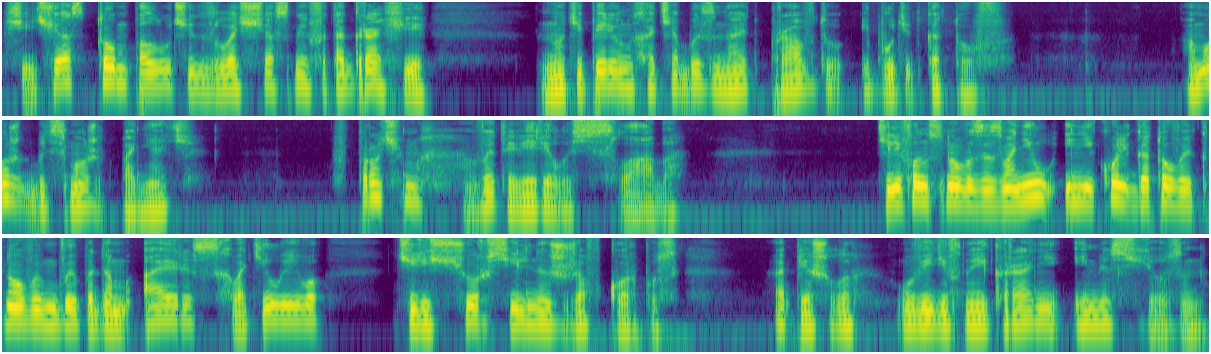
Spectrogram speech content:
Сейчас Том получит злосчастные фотографии, но теперь он хотя бы знает правду и будет готов. А может быть, сможет понять. Впрочем, в это верилось слабо. Телефон снова зазвонил, и Николь, готовая к новым выпадам Айрис, схватила его, чересчур сильно сжав корпус. Опешила, увидев на экране имя Сьюзен.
